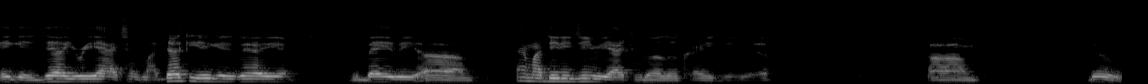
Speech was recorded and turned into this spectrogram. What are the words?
Iggy Azalea reactions, my Duki Iggy Azalea, the baby, um, and my DDG reaction go a little crazy as well. Um, dude,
